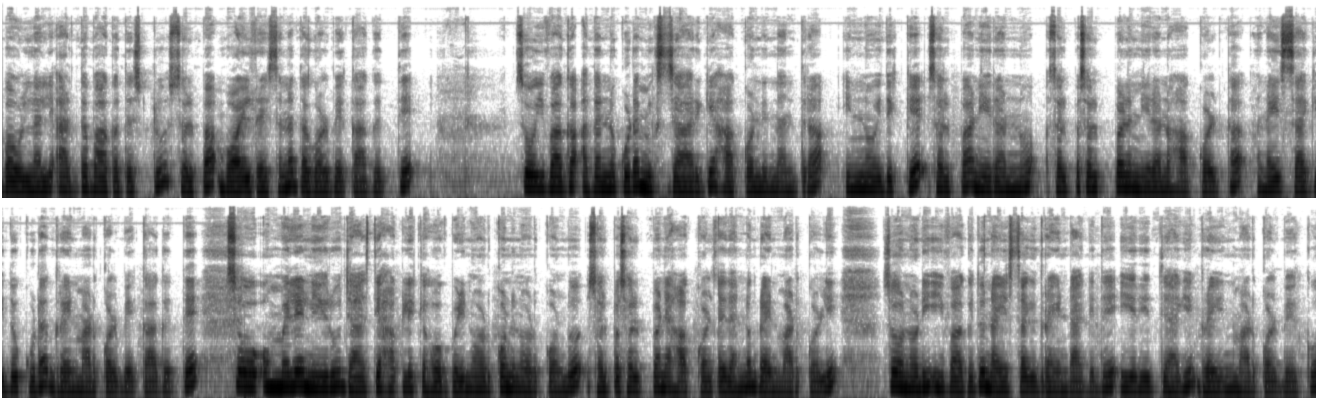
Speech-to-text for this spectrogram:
ಬೌಲ್ನಲ್ಲಿ ಅರ್ಧ ಭಾಗದಷ್ಟು ಸ್ವಲ್ಪ ಬಾಯ್ಲ್ಡ್ ರೈಸನ್ನು ತಗೊಳ್ಬೇಕಾಗತ್ತೆ. ಸೊ ಇವಾಗ ಅದನ್ನು ಕೂಡ ಮಿಕ್ಸ್ ಜಾರಿಗೆ ಹಾಕ್ಕೊಂಡಿದ ನಂತರ ಇನ್ನು ಇದಕ್ಕೆ ಸ್ವಲ್ಪ ನೀರನ್ನು, ಸ್ವಲ್ಪ ಸ್ವಲ್ಪ ನೀರನ್ನು ಹಾಕ್ಕೊಳ್ತಾ ನೈಸಾಗಿದ್ದು ಕೂಡ ಗ್ರೈಂಡ್ ಮಾಡ್ಕೊಳ್ಬೇಕಾಗತ್ತೆ. ಸೊ ಒಮ್ಮೆಲೆ ನೀರು ಜಾಸ್ತಿ ಹಾಕಲಿಕ್ಕೆ ಹೋಗಬೇಡಿ. ನೋಡಿಕೊಂಡು ನೋಡಿಕೊಂಡು ಸ್ವಲ್ಪ ಸ್ವಲ್ಪನೇ ಹಾಕ್ಕೊಳ್ತಾ ಇದನ್ನು ಗ್ರೈಂಡ್ ಮಾಡ್ಕೊಳ್ಳಿ. ಸೊ ನೋಡಿ ಇವಾಗಿದು ನೈಸಾಗಿ ಗ್ರೈಂಡ್ ಆಗಿದೆ. ಈ ರೀತಿಯಾಗಿ ಗ್ರೈಂಡ್ ಮಾಡ್ಕೊಳ್ಬೇಕು.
